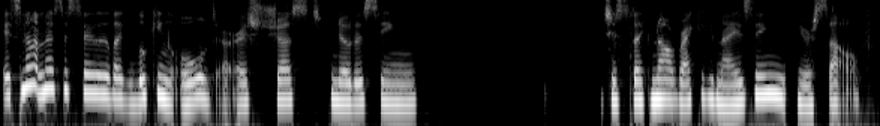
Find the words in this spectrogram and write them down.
it's not necessarily like looking older. It's just noticing just like not recognizing yourself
